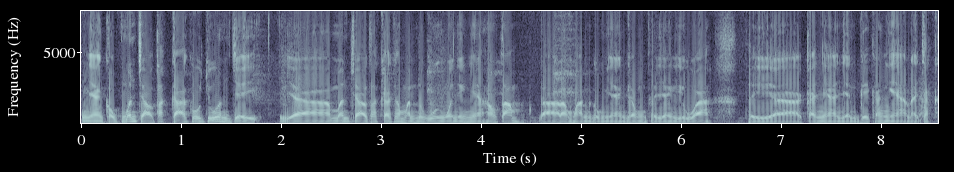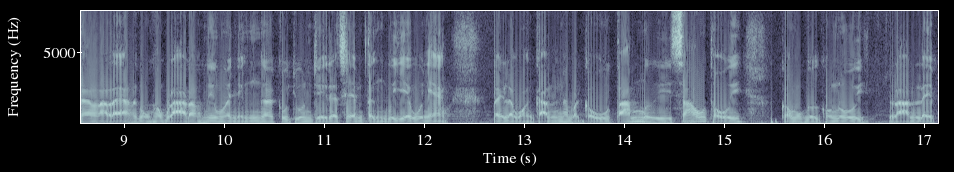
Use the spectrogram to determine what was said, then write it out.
nhà cục mến chào tất cả cô chú anh chị. Và mến chào tất cả các mạnh thường quân và những nhà hảo tâm đã đồng hành cùng nhàn trong thời gian vừa qua. Thì à, cả nhà nhìn cái căn nhà này chắc là lẽ là cũng không lạ đâu nếu mà những à, cô chú anh chị đã xem từng video của nhàn Đây là hoàn cảnh bà cụ 86 tuổi có một người con nuôi là anh Liệp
